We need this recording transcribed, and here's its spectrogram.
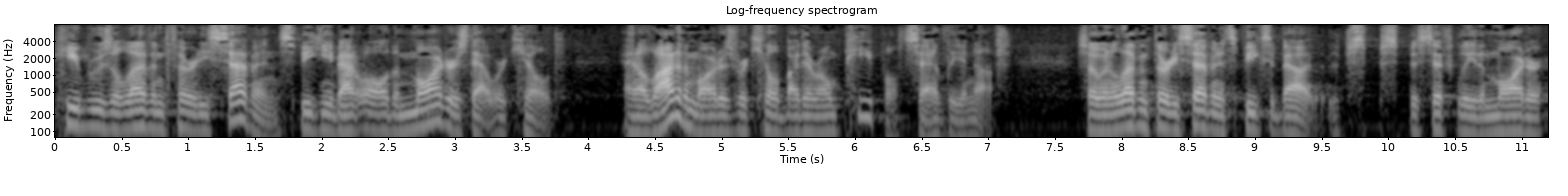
Hebrews 11:37, speaking about all the martyrs that were killed, and a lot of the martyrs were killed by their own people. Sadly enough. So in 11:37, it speaks about specifically the martyr.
